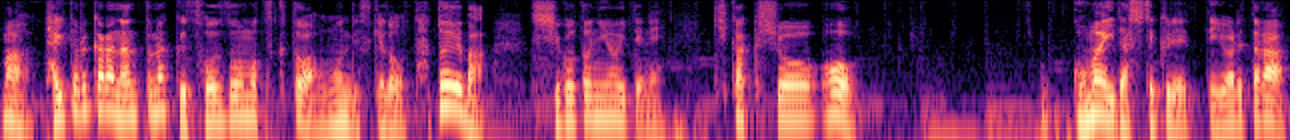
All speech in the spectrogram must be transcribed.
まあタイトルからなんとなく想像もつくとは思うんですけど例えば仕事においてね企画書を5枚出してくれって言われたら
